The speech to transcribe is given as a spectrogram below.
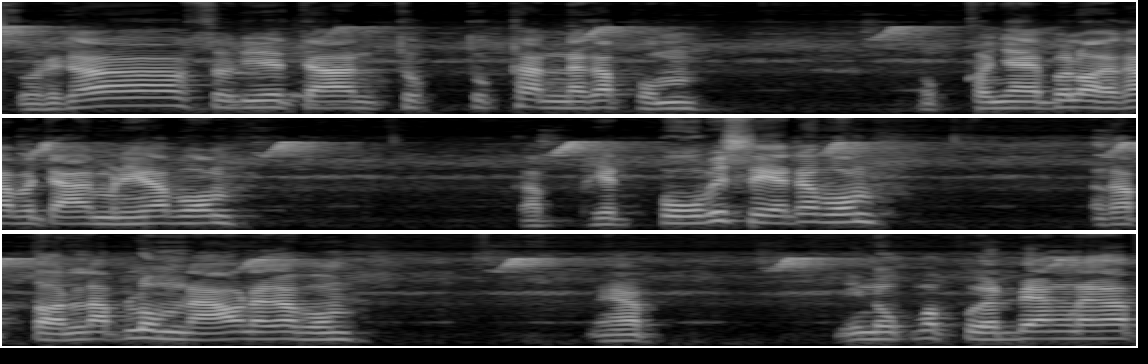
สวัสดีครับสวัสดีอาจารย์ทุกทุกท่านนะครับ ผมขอใหญ่ไปลอยครับอาจารย์วันนี้ครับผม กับเห็ดปูพิเศษครับผมนะครับตอนรับลมหนาวนะครับ ผมนะครับนี่นกมาเปิดแบงค์นะครับ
